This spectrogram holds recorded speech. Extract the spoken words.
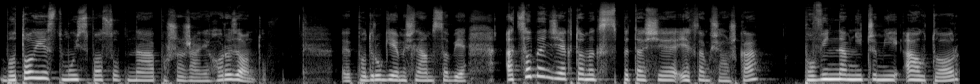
bo to jest mój sposób na poszerzanie horyzontów. E, po drugie, myślałam sobie, a co będzie, jak Tomek spyta się, jak tam książka? Powinnam niczym jej autor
